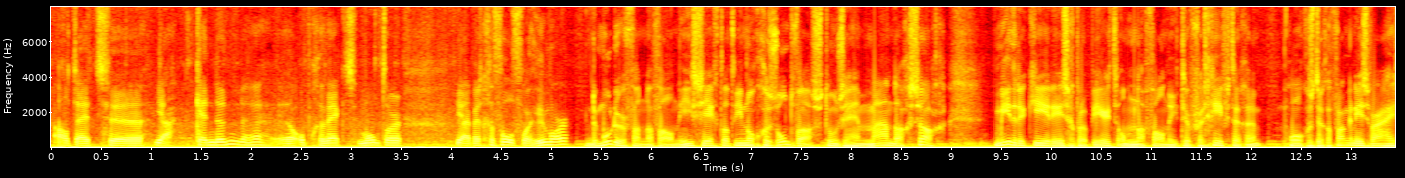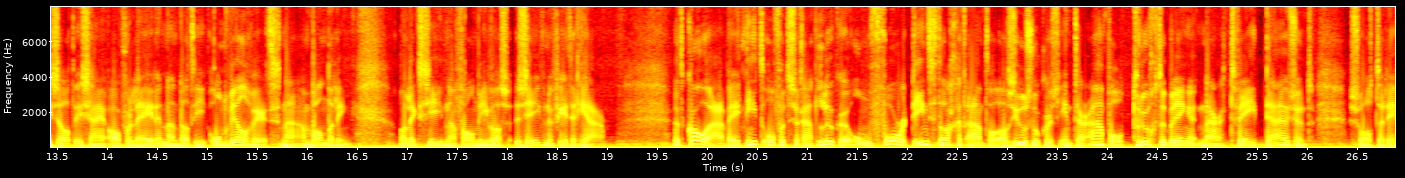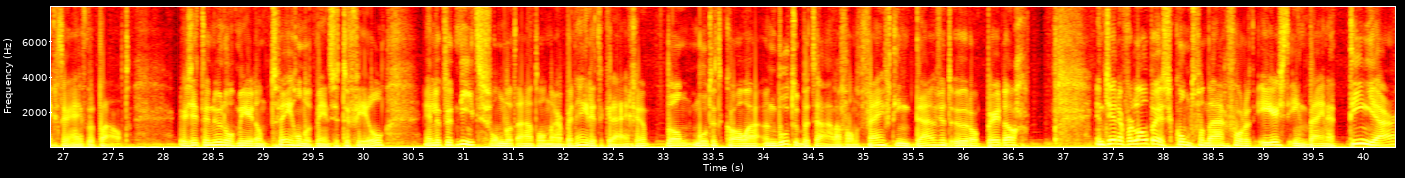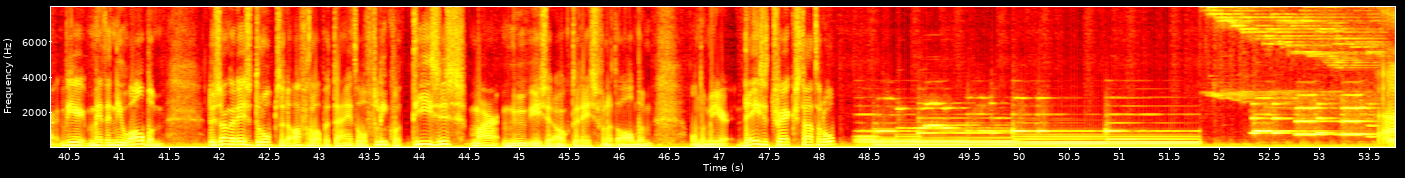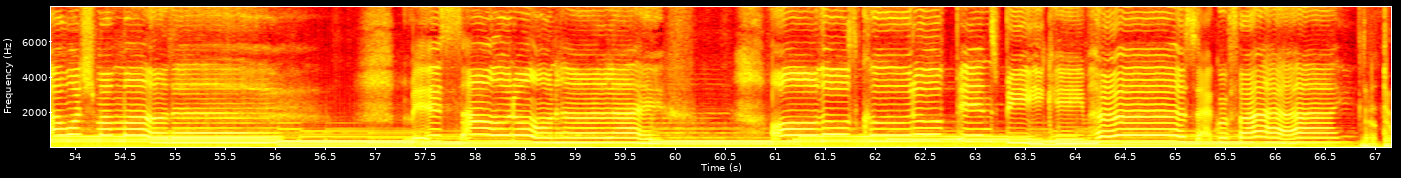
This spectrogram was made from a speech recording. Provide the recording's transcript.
altijd ja, kenden. opgewekt, monter, ja, met gevoel voor humor. De moeder van Navalny zegt dat hij nog gezond was toen ze hem maandag zag. Meerdere keren is geprobeerd om Navalny te vergiftigen. Volgens de gevangenis waar hij zat is hij overleden nadat hij onwel werd na een wandeling. Alexei Navalny was 47 jaar. Het COA weet niet of het ze gaat lukken om voor dinsdag het aantal asielzoekers in Ter Apel terug te brengen naar 2000, zoals de rechter heeft bepaald. Er zitten nu nog meer dan 200 mensen te veel. En lukt het niet om dat aantal naar beneden te krijgen... dan moet het COA een boete betalen van 15.000 euro per dag. En Jennifer Lopez komt vandaag voor het eerst in bijna 10 jaar weer met een nieuw album. De zangeres dropte de afgelopen tijd al flink wat teases... maar nu is er ook de rest van het album. Onder meer deze track staat erop. My mother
